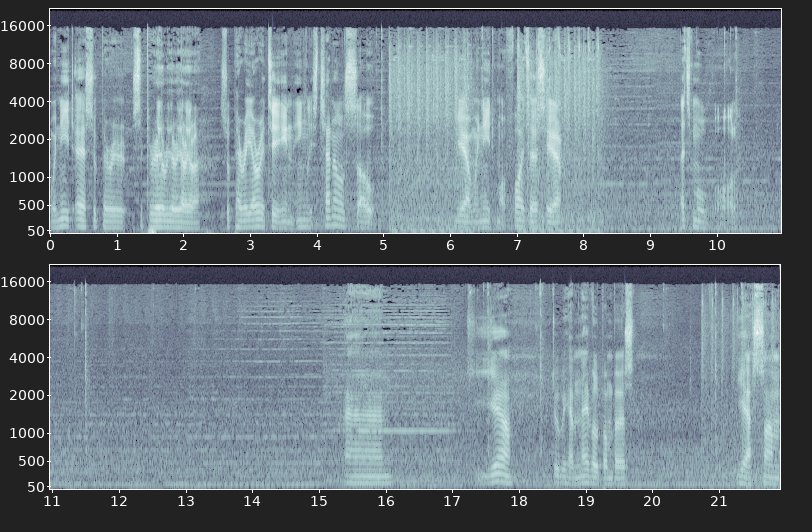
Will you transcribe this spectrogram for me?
we need a superior, superior superiority in English channels, so yeah, we need more fighters here. Let's move all. And yeah, do we have naval bombers? Yeah, some.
